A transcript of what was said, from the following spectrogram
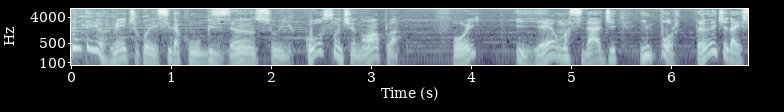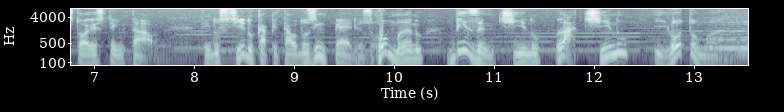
Anteriormente conhecida como Bizâncio e Constantinopla, foi e é uma cidade importante da história ocidental, tendo sido capital dos impérios romano, bizantino, latino e otomano.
